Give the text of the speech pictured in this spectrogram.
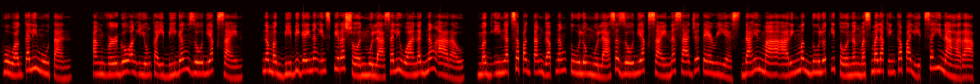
Huwag kalimutan, ang Virgo ang iyong kaibigang zodiac sign, na magbibigay ng inspirasyon mula sa liwanag ng araw. Mag-ingat sa pagtanggap ng tulong mula sa zodiac sign na Sagittarius dahil maaaring magdulot ito ng mas malaking kapalit sa hinaharap.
